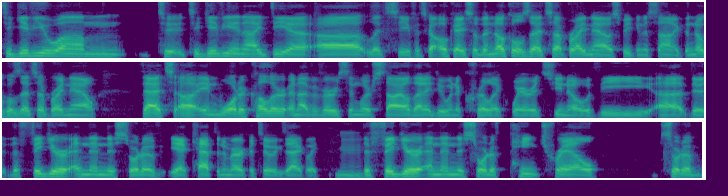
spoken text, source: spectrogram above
To give you um to to give you an idea, uh, let's see if it's got okay. So the knuckles that's up right now. Speaking of Sonic, the knuckles that's up right now, that's uh, in watercolor, and I have a very similar style that I do in acrylic, where it's you know the uh, the the figure, and then this sort of yeah Captain America too, exactly Mm. the figure and then this sort of paint trail sort of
